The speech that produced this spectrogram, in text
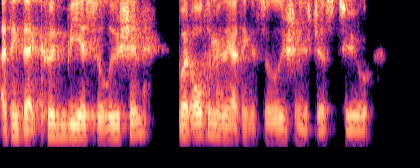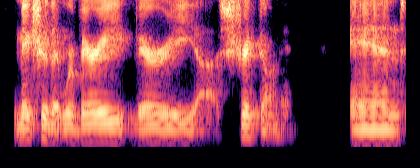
I think that could be a solution. But ultimately, I think the solution is just to make sure that we're very, very uh, strict on it. And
